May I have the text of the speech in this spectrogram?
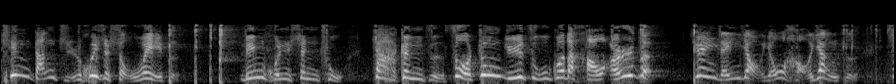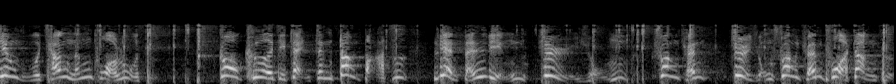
听党指挥是守卫子，灵魂深处扎根子，做忠于祖国的好儿子。军人要有好样子，精武强能破路子，高科技战争当靶子，练本领智勇双全，智勇双全破障子。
